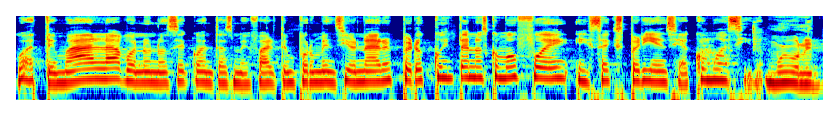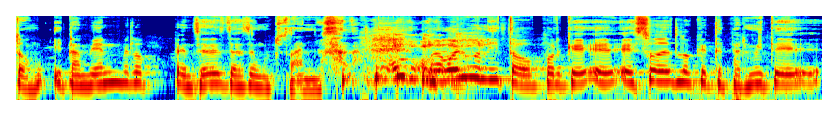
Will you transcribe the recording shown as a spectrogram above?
Guatemala, bueno, no sé cuántas me falten por mencionar, pero cuéntanos cómo fue esa experiencia, cómo ha sido. Muy bonito, y también me lo pensé desde hace muchos años. muy bonito, porque eh, eso es lo que te permite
